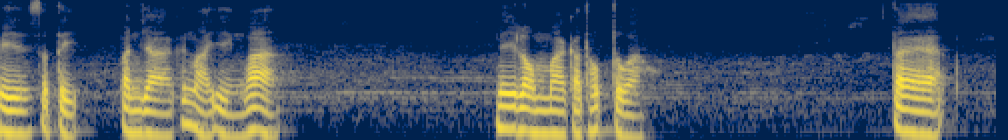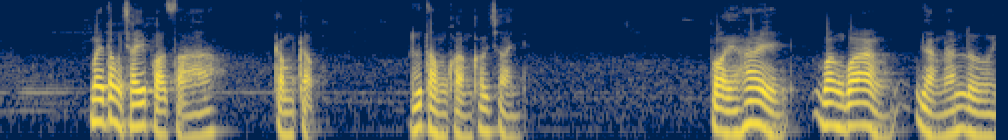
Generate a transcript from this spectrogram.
มีสติปัญญาขึ้นมาเองว่า มีลมมากระทบตัว แต่ไม่ต้องใช้ภาษา กำกับ หรือทำความเข้าใจ ปล่อยให้ว่างๆอย่างนั้นเลย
